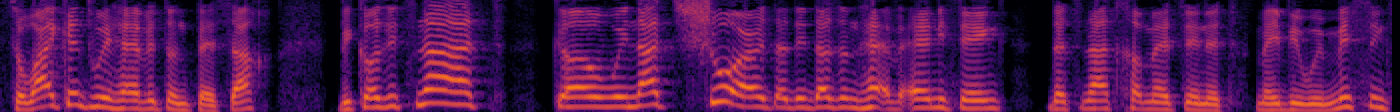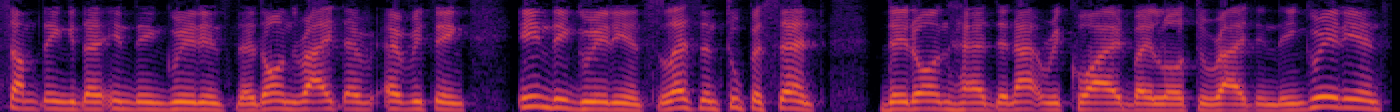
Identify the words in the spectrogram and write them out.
So why can't we have it on Pesach? Because it's not. Uh, we're not sure that it doesn't have anything that's not chametz in it. Maybe we're missing something in the ingredients. They don't write everything in the ingredients. Less than two percent they don't have. They're not required by law to write in the ingredients.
